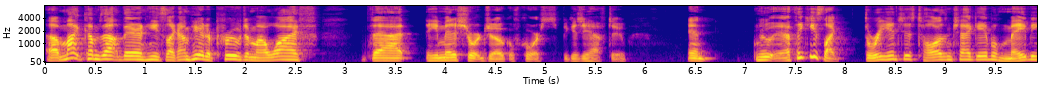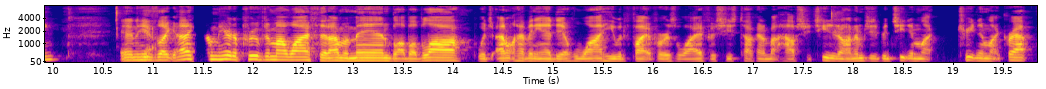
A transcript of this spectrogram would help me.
uh, Mike comes out there and he's like, "I'm here to prove to my wife that he made a short joke, of course, because you have to." And I think he's like three inches taller than Chad Gable, maybe. And he's yeah. like, I'm here to prove to my wife that I'm a man, blah, blah, blah, which I don't have any idea why he would fight for his wife if she's talking about how she cheated on him. She's been cheating him like, treating him like crap.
